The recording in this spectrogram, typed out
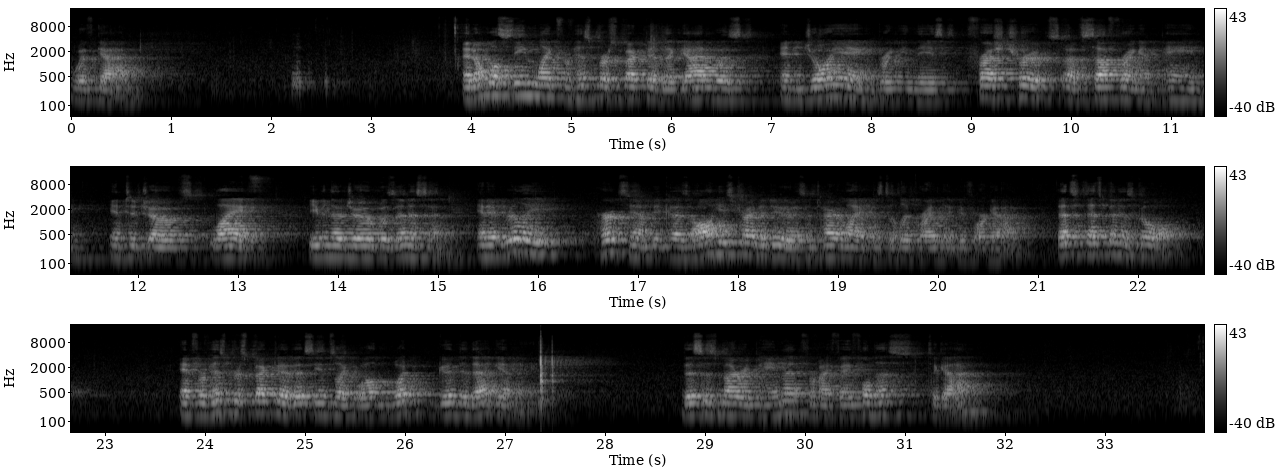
with God. It almost seemed like, from his perspective, that God was enjoying bringing these fresh truths of suffering and pain into Job's life even though Job was innocent. And it really hurts him because all he's tried to do his entire life is to live rightly before God. That's, that's been his goal. And from his perspective, it seems like, well, what good did that get me? This is my repayment for my faithfulness to God?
